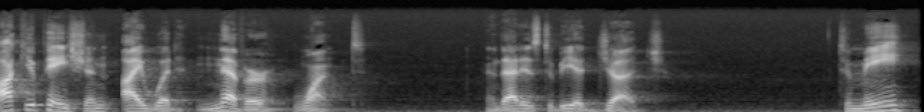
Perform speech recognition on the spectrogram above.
occupation I would never want, and that is to be a judge. To me,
